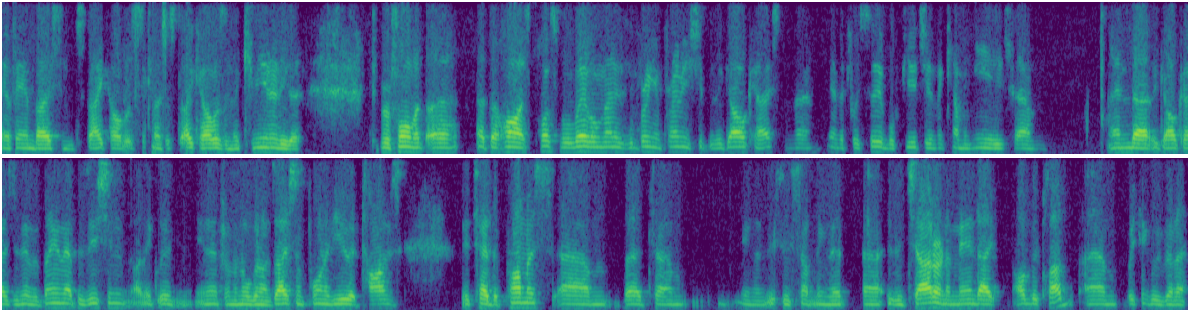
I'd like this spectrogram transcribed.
our fan base and stakeholders, commercial stakeholders in the community to to perform at the at the highest possible level, and that is to bring a premiership to the Gold Coast in the, in the foreseeable future in the coming years. Um, and uh, the Gold Coast has never been in that position. I think we're, you know, from an organisational point of view, at times it's had the promise, um, but um, you know this is something that uh, is a charter and a mandate of the club. Um, we think we've got a,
